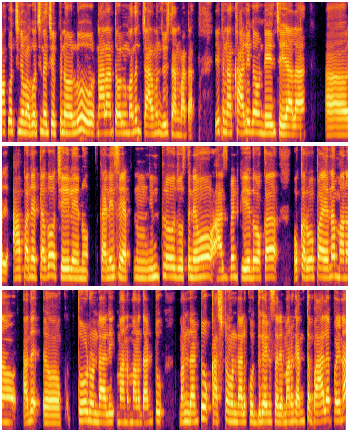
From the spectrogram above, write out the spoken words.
మాకు వచ్చినాయి మాకు వచ్చినాయి చెప్పిన వాళ్ళు నాలాంటి వాళ్ళ మందిని చాలా మంది చూసిన అనమాట ఇక నాకు ఖాళీగా ఉండి ఏం చేయాలా? ఆ ఆ పని ఎట్లాగో చేయలేను. కనీసం ఇంట్లో చూస్తేనేమో హస్బెండ్కి ఏదో ఒక ఒక రూపాయి అయినా మన అదే తోడు ఉండాలి మన మనదంటూ మనదంటూ కష్టం ఉండాలి కొద్దిగా అయినా సరే. మనకు ఎంత బాగాలేకపోయినా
